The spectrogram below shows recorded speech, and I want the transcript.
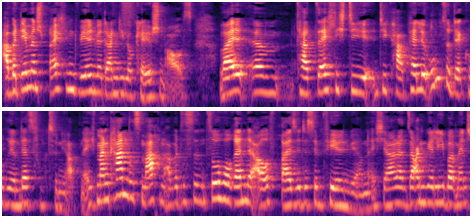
aber dementsprechend wählen wir dann die Location aus weil ähm, tatsächlich die, die Kapelle umzudekorieren, das funktioniert nicht. Man kann das machen, aber das sind so horrende Aufpreise, das empfehlen wir nicht. Ja? Dann sagen wir lieber, Mensch,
